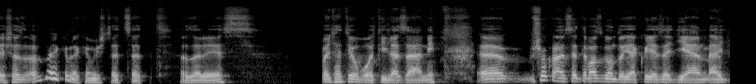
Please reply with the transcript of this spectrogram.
és az, nekem, nekem is tetszett az a rész. Vagy hát jó volt így lezárni. Sokan szerintem azt gondolják, hogy ez egy ilyen, egy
